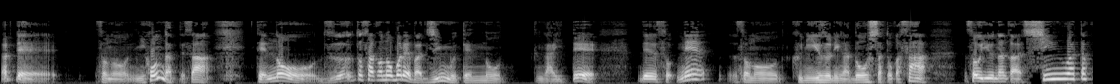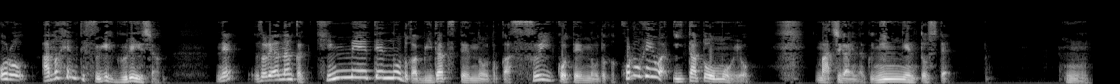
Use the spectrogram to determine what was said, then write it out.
だって、その、日本だってさ、天皇をずーっと遡れば神武天皇がいて、で、そ、ね、その、国譲りがどうしたとかさ、そういうなんか、神話た頃、あの辺ってすげえグレーじゃん。ね。それはなんか、金明天皇とか美達天皇とか、水古天皇とか、この辺はいたと思うよ。間違いなく、人間として。うん。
